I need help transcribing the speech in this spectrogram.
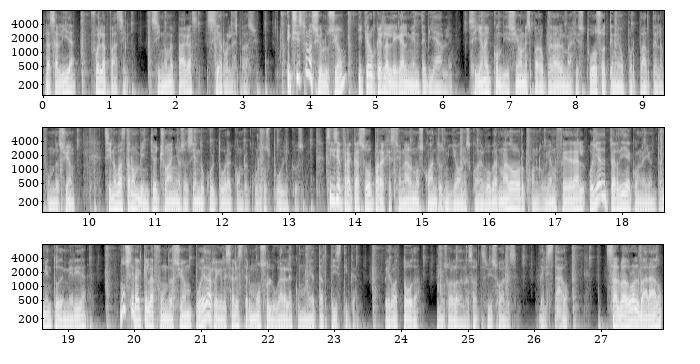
La salida fue la fácil. Si no me pagas, cierro el espacio. Existe una solución y creo que es la legalmente viable si ya no hay condiciones para operar el majestuoso Ateneo por parte de la Fundación, si no bastaron 28 años haciendo cultura con recursos públicos, si se fracasó para gestionar unos cuantos millones con el gobernador, con el gobierno federal o ya de perdida con el Ayuntamiento de Mérida, ¿no será que la Fundación pueda regresar este hermoso lugar a la comunidad artística, pero a toda, no solo a de las artes visuales, del Estado? Salvador Alvarado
